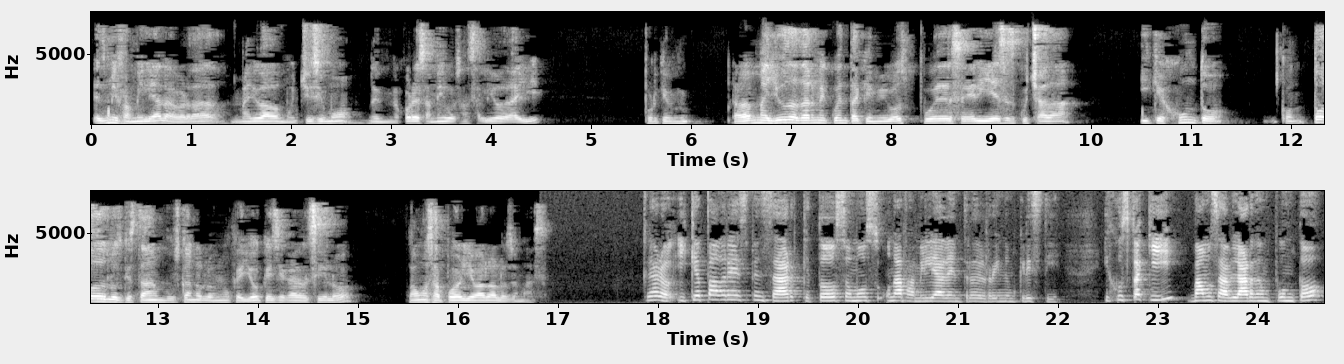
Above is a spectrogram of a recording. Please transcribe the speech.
es mi familia, la verdad, me ha ayudado muchísimo, de mis mejores amigos han salido de ahí, porque la verdad me ayuda a darme cuenta que mi voz puede ser y es escuchada y que junto con todos los que están buscando lo mismo que yo, que es llegar al cielo, vamos a poder llevarlo a los demás. Claro, y qué padre es pensar que todos somos una familia dentro del Reino Christi. Y justo aquí vamos a hablar de un punto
